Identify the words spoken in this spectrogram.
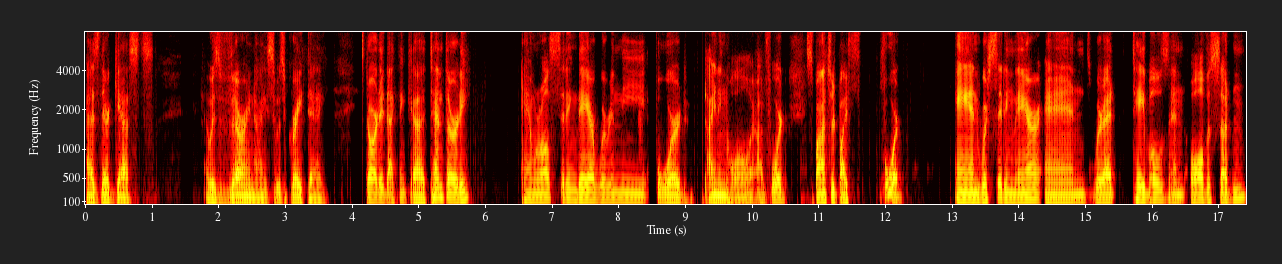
as their guests. It was very nice. It was a great day. Started, I think, uh, ten thirty, and we're all sitting there. We're in the Ford dining hall, or uh, Ford sponsored by Ford, and we're sitting there, and we're at tables, and all of a sudden,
